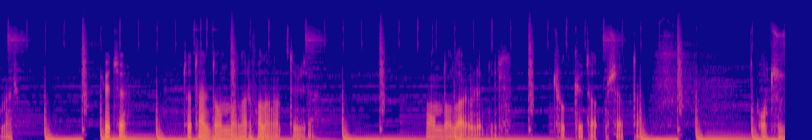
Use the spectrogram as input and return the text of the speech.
bunlar. Kötü. Totalde 10 dolar falan attı bize. 10 dolar öyle değil. Çok kötü atmış hatta. 30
